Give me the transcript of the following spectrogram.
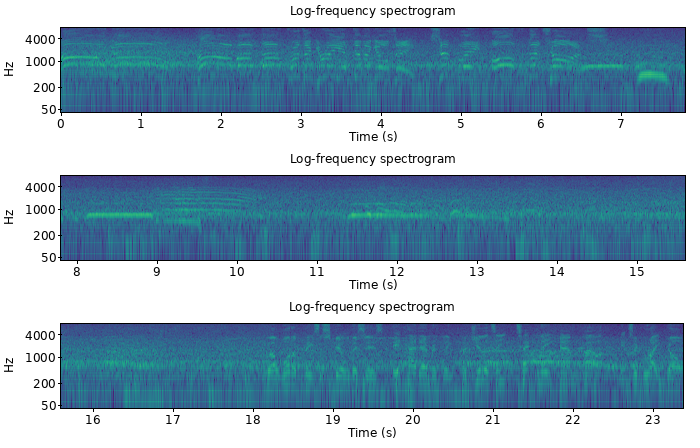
Oh, goal! How about that for degree of difficulty? Simply off the charts. Well, what a piece of skill this is. It had everything. Agility, technique and power. It's a great goal.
